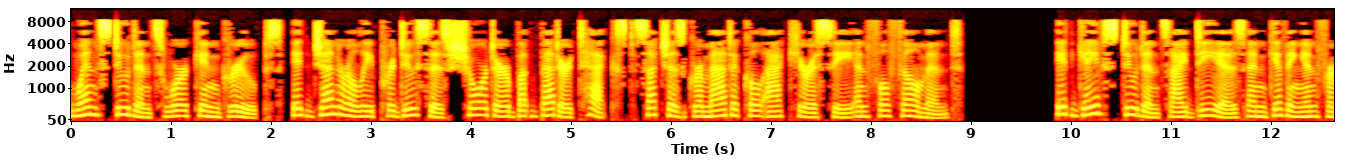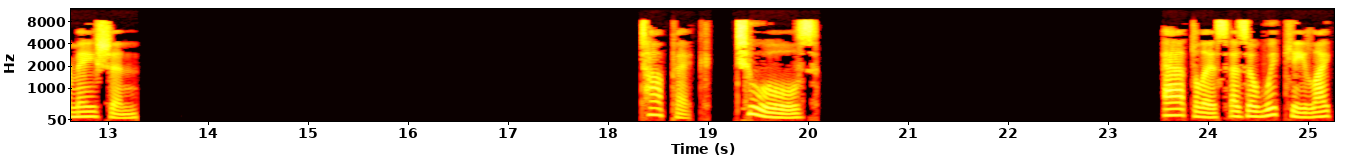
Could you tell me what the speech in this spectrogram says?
When students work in groups, it generally produces shorter but better text such as grammatical accuracy and fulfillment. It gave students ideas and giving information. Topic: Tools Atlas is a wiki-like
